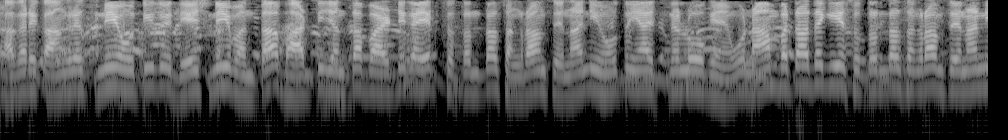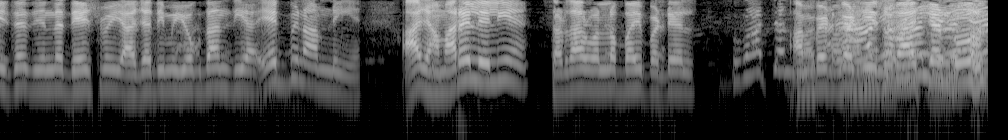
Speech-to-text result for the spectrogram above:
अगर ये कांग्रेस नहीं होती तो देश नहीं बनता। भारतीय जनता पार्टी का एक स्वतंत्रता संग्राम सेनानी हो तो यहाँ इतने लोग हैं। वो नाम बता दे कि ये स्वतंत्रता संग्राम सेनानी थे जिन्होंने देश में आज़ादी में योगदान दिया। एक भी नाम नहीं है। आज हमारे ले लिए सरदार वल्लभ भाई पटेल। अंबेडकर जी सुभाष चंद्र बोस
